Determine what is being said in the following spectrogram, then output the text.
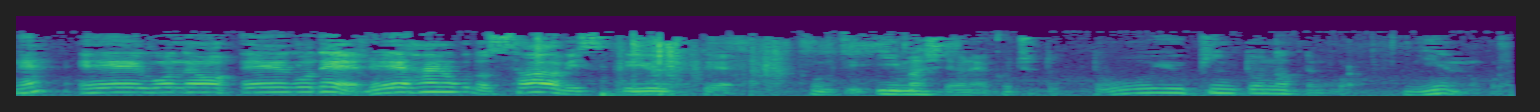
ね、英語の、英語で礼拝のことサービスって言うって言いましたよね。これちょっとどういうピントになってんの？これ。見えんの？これ。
